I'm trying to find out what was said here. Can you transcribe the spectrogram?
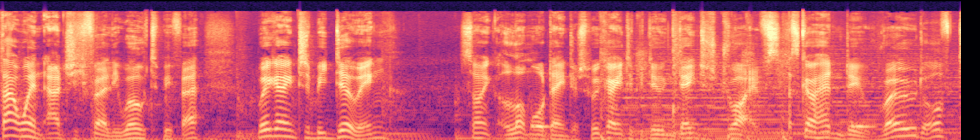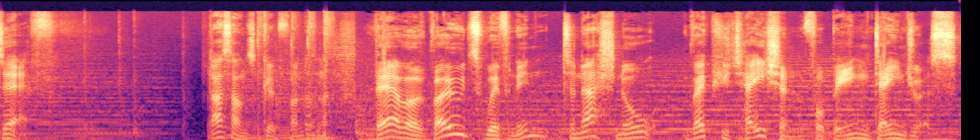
That went actually fairly well to be fair. We're going to be doing something a lot more dangerous. We're going to be doing dangerous drives. Let's go ahead and do Road of Death. That sounds good fun, doesn't it? There are roads with an international reputation for being dangerous.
